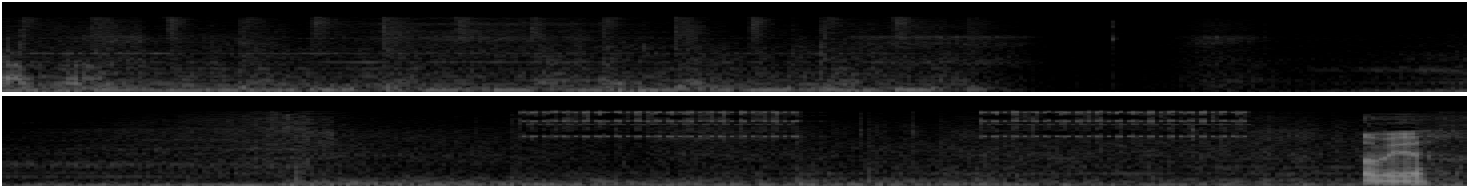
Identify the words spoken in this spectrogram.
you have no. I'm here.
